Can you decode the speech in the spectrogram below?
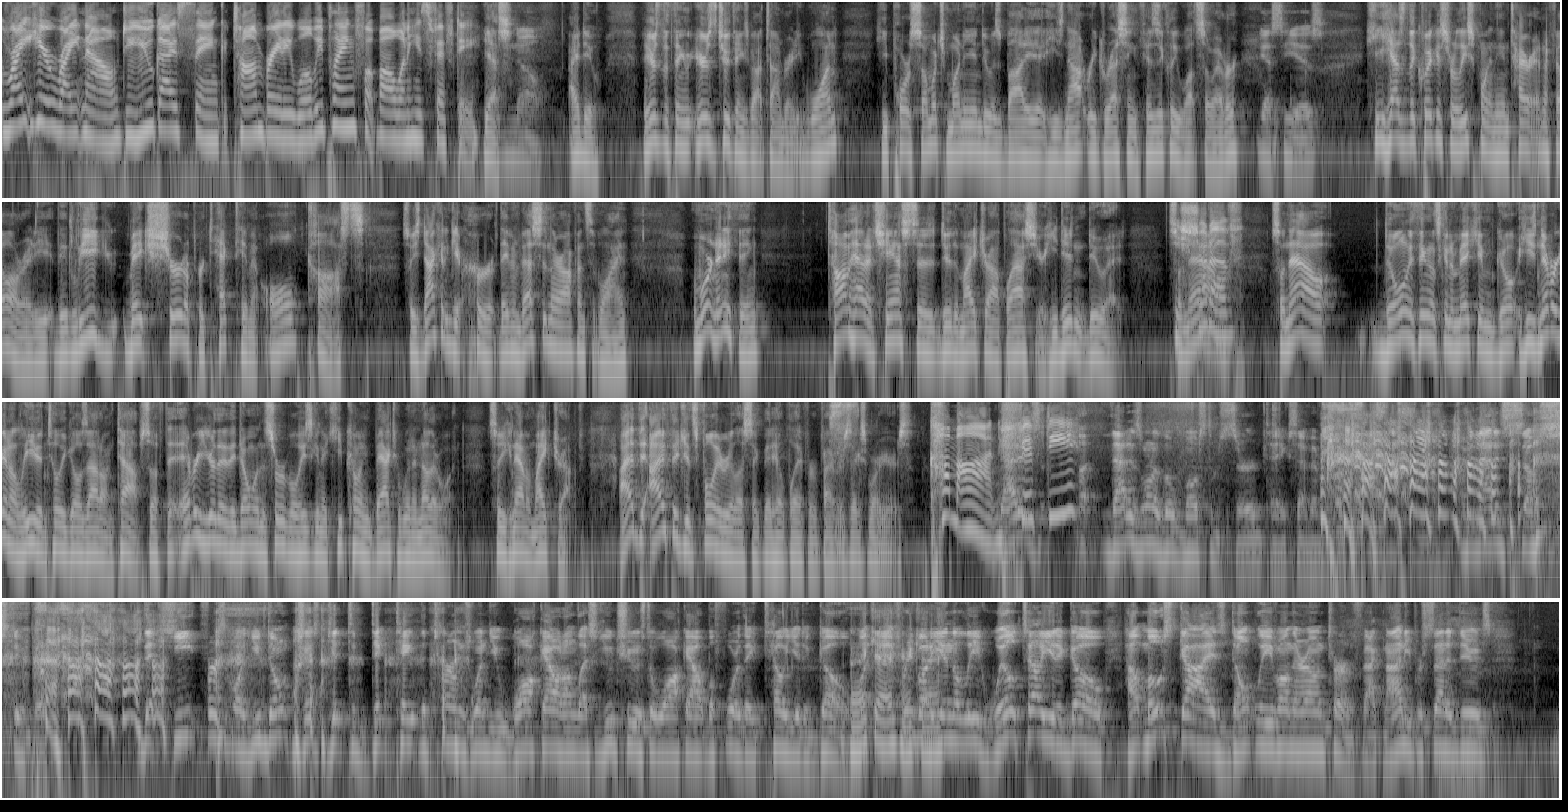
right here, right now, do you guys think Tom Brady will be playing football when he's 50? Yes, No. I do. Here's the thing. Here's the two things about Tom Brady. One, he pours so much money into his body that he's not regressing physically whatsoever. Yes, he is. He has the quickest release point in the entire NFL already. The league makes sure to protect him at all costs, so he's not going to get hurt. They've invested in their offensive line. But more than anything, Tom had a chance to do the mic drop last year. He didn't do it. So He now, should've. So now, the only thing that's going to make him go, he's never going to leave until he goes out on top. So if the, every year that they don't win the Super Bowl, he's going to keep coming back to win another one. So you can have a mic drop. I, th- I think it's fully realistic that he'll play for five or six more years. Come on, That is- 50? uh, that is one of the most absurd takes I've ever. heard. I mean, that is so stupid. That he, first of all, you don't just get to dictate the terms when you walk out unless you choose to walk out before they tell you to go. But Okay, everybody okay. in the league will tell you to go. How most guys don't leave on their own terms. In fact, ninety percent of dudes.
